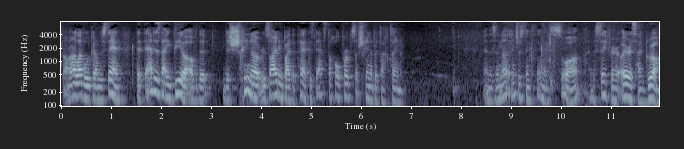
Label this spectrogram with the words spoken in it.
for on our level, we can understand that that is the idea of the, the Shechina residing by the Peh, because that's the whole purpose of Shechina B'tachtainim. And there's another interesting thing I saw. I have a sefer here, Oiris Hagra.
